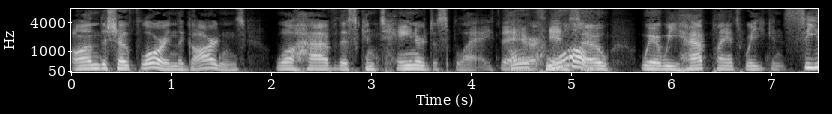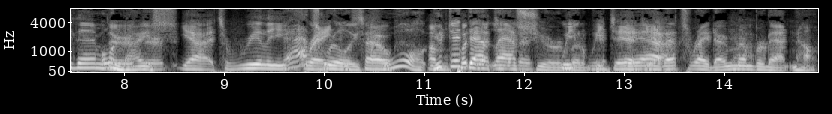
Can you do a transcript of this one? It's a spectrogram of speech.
on the show floor in the gardens, we'll have this container display there, Oh, cool. and so where we have plants where you can see them. Oh, They're- nice. they're- yeah, it's really That's great. Really so cool. I'm you did putting that, last year a we, little we bit. did. Yeah, that's right. I remember that now.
